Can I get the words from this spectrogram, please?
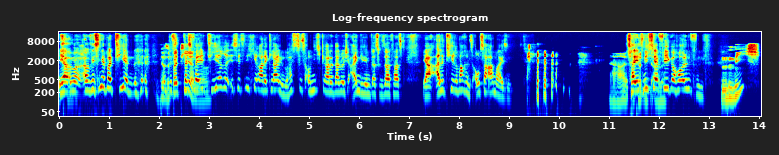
Ja, aber, aber wir sind ja bei Tieren. Wir sind das, bei Tieren. das Feld ja. Tiere ist jetzt nicht gerade klein. Und du hast es auch nicht gerade dadurch eingedämmt, dass du gesagt hast, ja, alle Tiere machen es, außer Ameisen. ja, Das hat jetzt nicht sehr alle. viel geholfen. Nicht?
